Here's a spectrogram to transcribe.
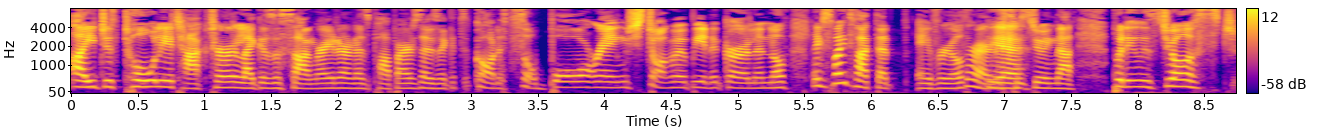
I just totally attacked her, like as a songwriter and as a pop artist. I was like, "It's God, it's so boring." She's talking about being a girl in love, like despite the fact that every other artist Yeah. was doing that. But it was just,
